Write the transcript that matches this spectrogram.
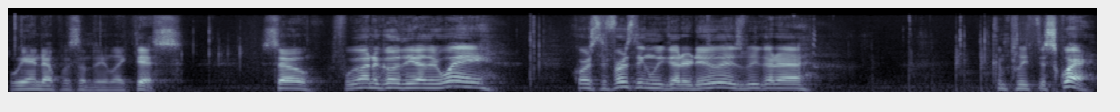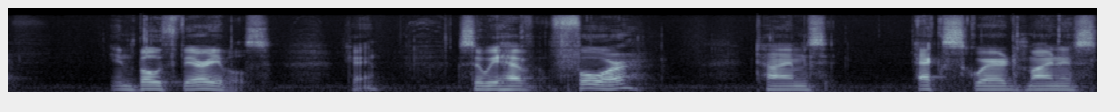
we end up with something like this. So if we want to go the other way, of course, the first thing we got to do is we got to complete the square in both variables. Okay, so we have 4 times x squared minus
